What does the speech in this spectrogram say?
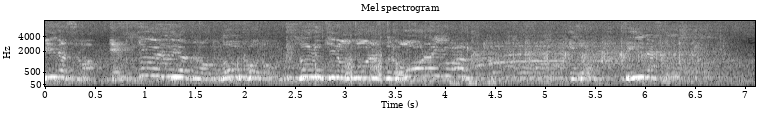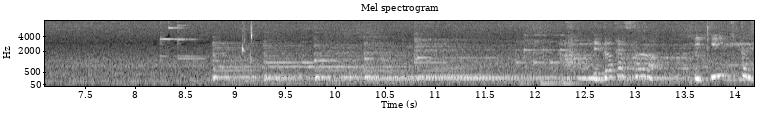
B ダッシュは SQL いらずーのノーコード。ツール機能を網羅するオールインワン以上 B ダッシュでした動かそう生き生きと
